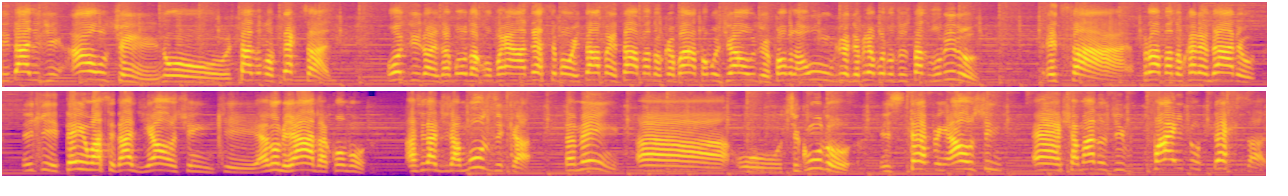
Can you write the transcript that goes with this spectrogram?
Cidade de Austin, no estado do Texas, onde nós vamos acompanhar a 18ª etapa do Campeonato Mundial de Fórmula 1, Grande Prêmio dos Estados Unidos. Essa prova do calendário em que tem uma cidade de Austin que é nomeada como a cidade da música. Também ah, o segundo Stephen Austin é chamado de pai do Texas.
